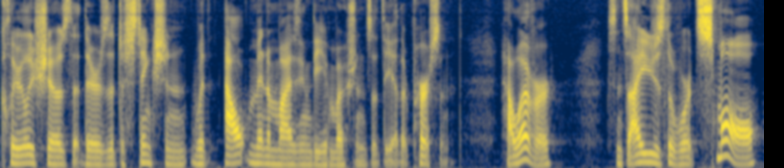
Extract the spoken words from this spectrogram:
clearly shows that there's a distinction without minimizing the emotions of the other person. However, since I use the word small,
